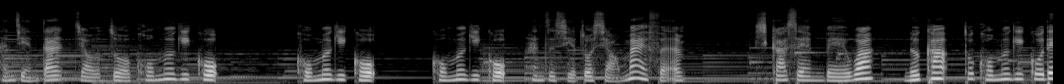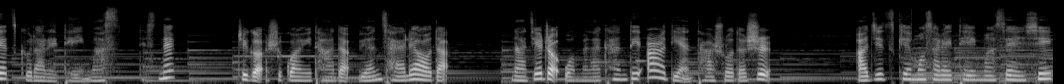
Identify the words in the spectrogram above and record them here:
很简单，叫做小麦粉，小麦粉，小麦粉，汉字写作小麦粉。鹿せんべいはぬかと小麦粉で作られていますですね。这个是关于它的原材料的。那接着我们来看第二点，他说的是味付けもされていませんし。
